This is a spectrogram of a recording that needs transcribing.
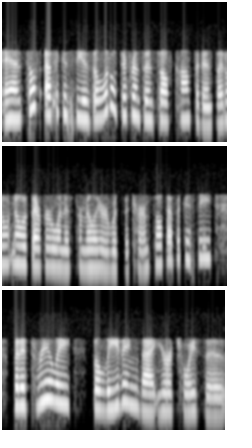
And self efficacy is a little different than self confidence. I don't know if everyone is familiar with the term self efficacy, but it's really believing that your choices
